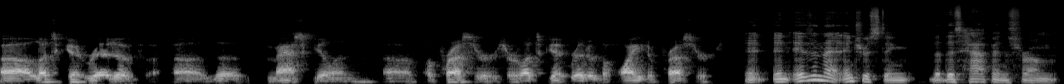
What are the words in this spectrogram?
Uh, let's get rid of uh, the masculine uh, oppressors, or let's get rid of the white oppressors. And, and isn't that interesting that this happens from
